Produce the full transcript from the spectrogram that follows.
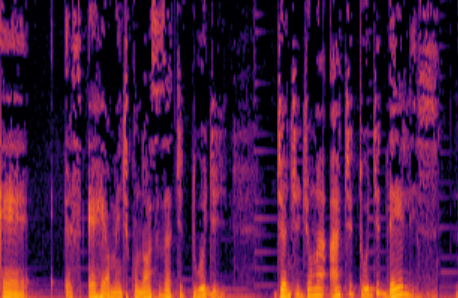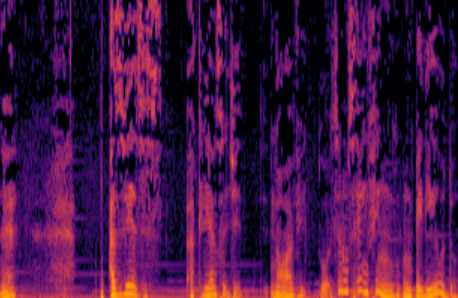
É, é, é realmente com nossas atitudes diante de uma atitude deles, né? Às vezes, a criança de 9, 12, não sei, enfim, um período,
